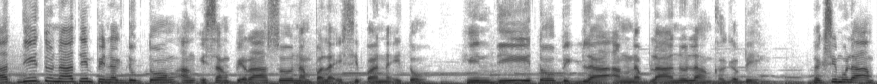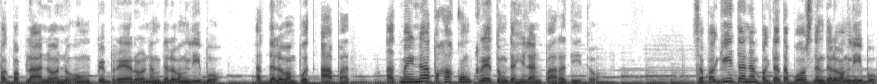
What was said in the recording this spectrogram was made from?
At dito natin pinagdugtong ang isang piraso ng palaisipan na ito. Hindi ito bigla ang naplano lang kagabi. Nagsimula ang pagpaplano noong Pebrero ng 2000 at 24 at may napakakongkretong dahilan para dito. Sa pagitan ng pagtatapos ng 2000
